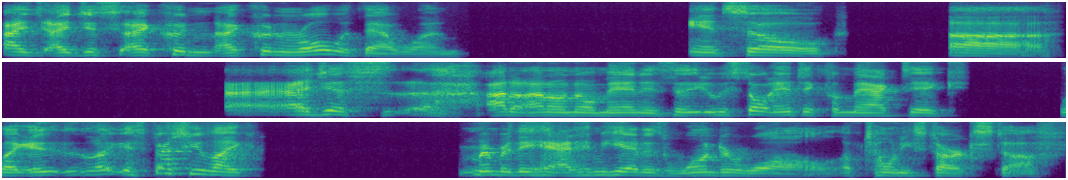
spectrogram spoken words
I I just I couldn't I couldn't roll with that one. And so uh I just I don't I don't know man it's, it was so anticlimactic like it, like especially like remember they had him he had his wonder wall of Tony Stark stuff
